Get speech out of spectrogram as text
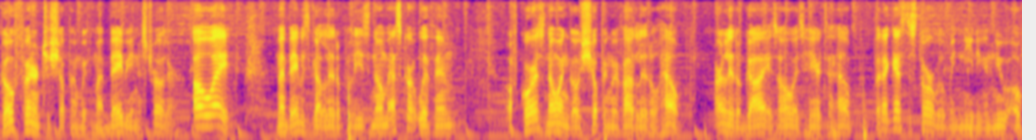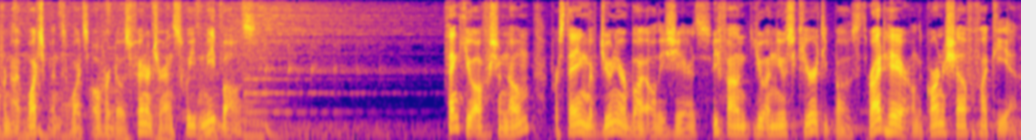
Go furniture shopping with my baby in a stroller. Oh wait, my baby's got a little police gnome escort with him. Of course, no one goes shopping without little help. Our little guy is always here to help, but I guess the store will be needing a new overnight watchman to watch over those furniture and sweet meatballs. Thank you, Officer Gnome, for staying with Junior Boy all these years. We found you a new security post, right here on the corner shelf of IKEA.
